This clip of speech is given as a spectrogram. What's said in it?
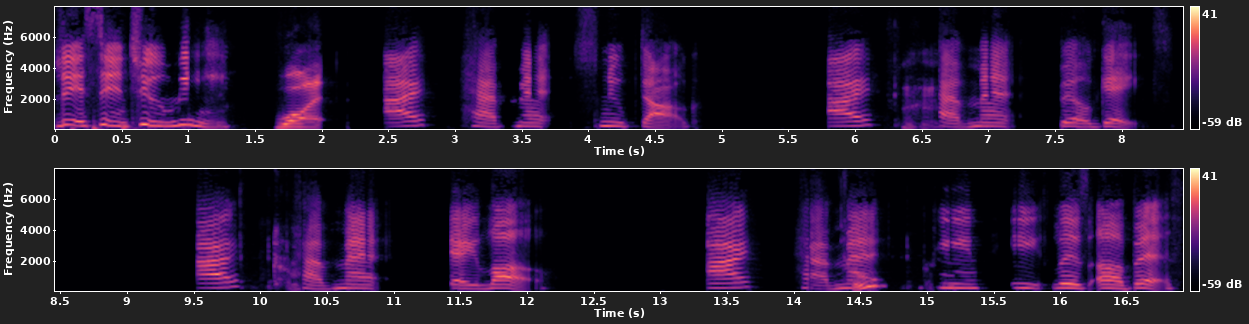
Listen to me. What? I have met Snoop Dogg. I Mhm. have met Bill Gates. I Okay. have met J Lo. I have met Queen Elizabeth.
